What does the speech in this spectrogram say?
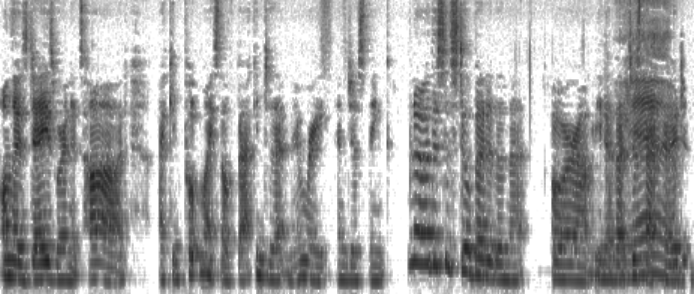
on those days when it's hard i can put myself back into that memory and just think no this is still better than that or um, you know that yeah. just that urgency.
